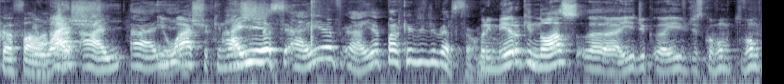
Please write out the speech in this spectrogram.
Que eu falar. eu acho- aí, aí, eu acho que nós- Aí, esse, aí, é, aí é parque de diversão. Primeiro que nós, ah, aí, aí diz que vamos, vamos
